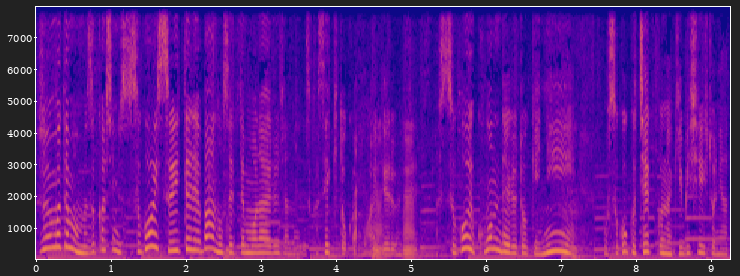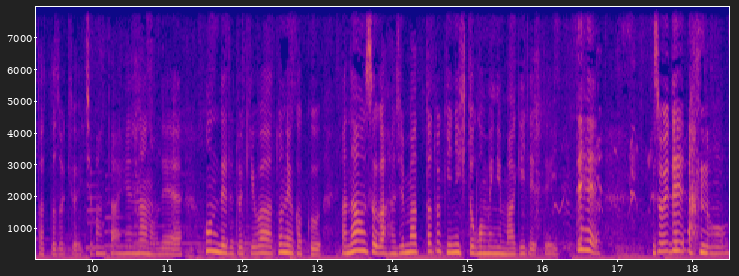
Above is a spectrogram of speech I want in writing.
それもでも難しいんです。すごい空いてれば乗せてもらえるじゃないですか。席とかも空いてるんで、うんうん。すごい混んでる時に、すごくチェックの厳しい人に当たった時が一番大変なので混んでる時はとにかくアナウンスが始まった時に人混みに紛れていってそれで あの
